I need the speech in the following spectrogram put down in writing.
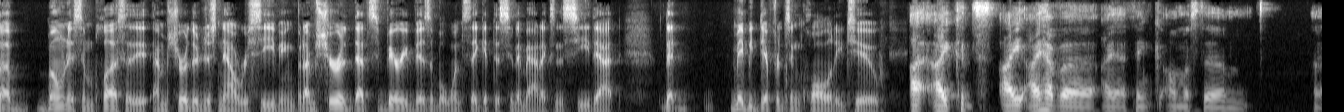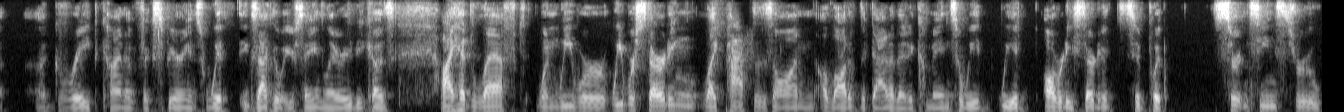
a bonus and plus I, am sure they're just now receiving. But I'm sure that's very visible once they get the cinematics and see that that maybe difference in quality too. I, I could I, I have a I think almost um, a great kind of experience with exactly what you're saying, Larry, because I had left when we were we were starting like passes on a lot of the data that had come in. So we we had already started to put certain scenes through,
